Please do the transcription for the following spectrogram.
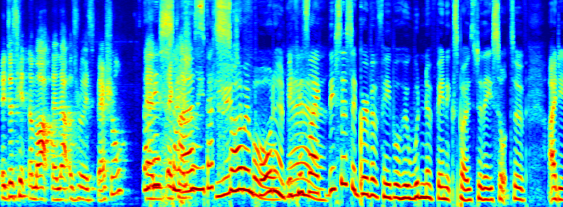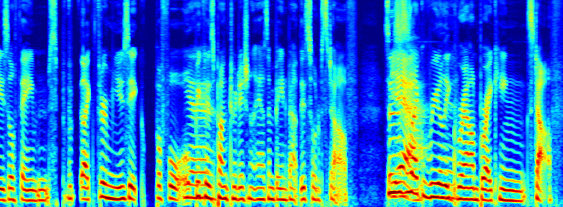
it just hit them up and that was really special. That and is kind of- actually that's so beautiful. important because like this is a group of people who wouldn't have been exposed to these sorts of ideas or themes like through music before Yeah. because punk traditionally hasn't been about this sort of stuff. So this is like really Yeah. groundbreaking stuff.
